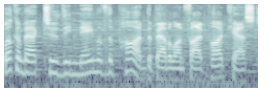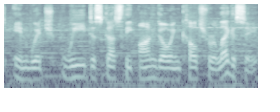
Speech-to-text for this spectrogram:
Welcome back to the name of the pod, the Babylon 5 podcast, in which we discuss the ongoing cultural legacy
